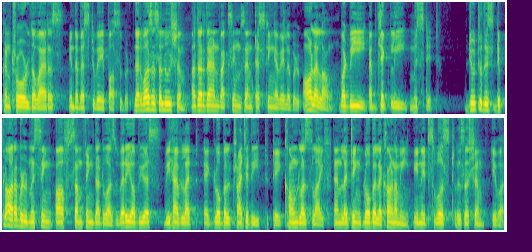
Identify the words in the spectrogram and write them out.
control the virus in the best way possible? There was a solution other than vaccines and testing available all along, but we abjectly missed it. Due to this deplorable missing of something that was very obvious, we have let a global tragedy to take countless life and letting global economy in its worst recession ever.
